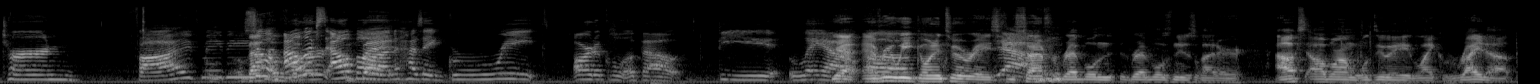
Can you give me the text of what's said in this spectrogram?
Turn five, maybe. so Alex Albon but- has a great article about the layout. Yeah, every of- week going into a race, Yeah. if you sign up for Red Bull Red Bull's newsletter, Alex Albon will do a like write up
